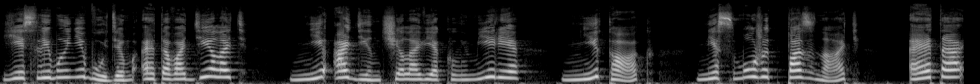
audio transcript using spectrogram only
Если мы не будем этого делать, ни один человек в мире никак не сможет познать это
